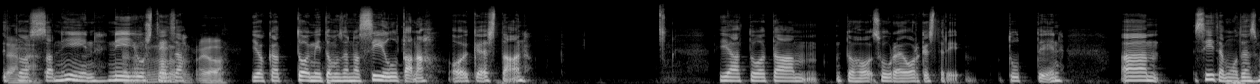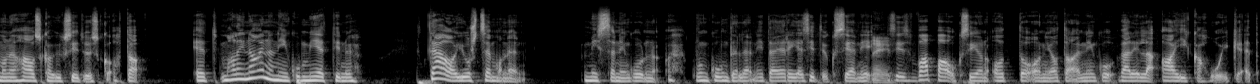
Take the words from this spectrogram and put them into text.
Tämä. tuossa niin, niin justiinsa, Joo. joka toimii tuommoisena siltana oikeastaan. Ja tuota, tuohon suureen orkesterituttiin. Ähm, siitä muuten semmoinen hauska yksityiskohta, että mä olin aina niin kuin miettinyt, tämä on just semmoinen, missä niin kuin, kun kuuntelee niitä eri esityksiä, niin, Niin. siis vapauksien otto on jotain niin kuin välillä aika huikeeta.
